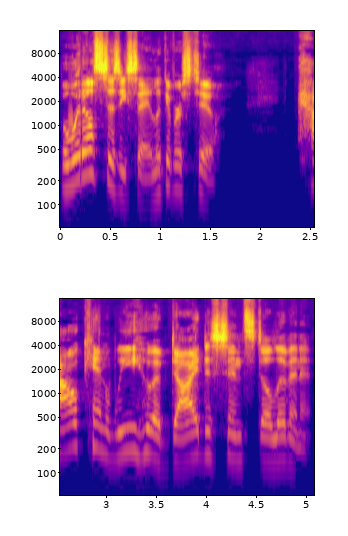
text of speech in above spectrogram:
But what else does he say? Look at verse 2. How can we who have died to sin still live in it?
